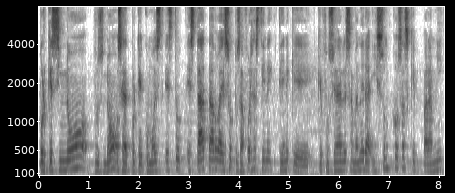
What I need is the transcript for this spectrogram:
Porque si no, pues no, o sea, porque como esto está atado a eso, pues a fuerzas tiene, tiene que, que funcionar de esa manera. Y son cosas que para mí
